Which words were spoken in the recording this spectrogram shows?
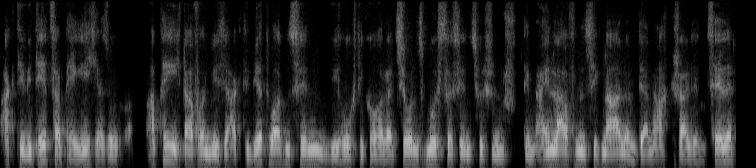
aktivitätsabhängig, also abhängig davon, wie sie aktiviert worden sind, wie hoch die Korrelationsmuster sind zwischen dem einlaufenden Signal und der nachgeschalteten Zelle,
